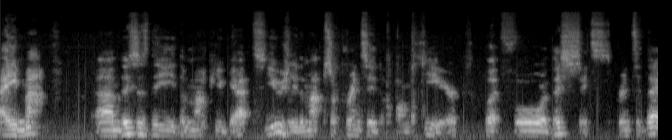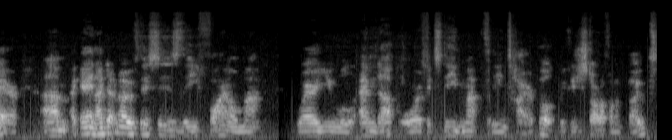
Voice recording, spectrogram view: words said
a map. Um, this is the the map you get. Usually the maps are printed on here, but for this it's printed there. Um, again, I don't know if this is the final map where you will end up, or if it's the map for the entire book, because you start off on a boat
